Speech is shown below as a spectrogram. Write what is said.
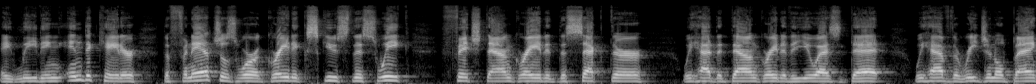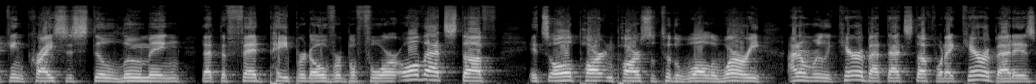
a leading indicator. The financials were a great excuse this week. Fitch downgraded the sector. We had the downgrade of the U.S. debt. We have the regional banking crisis still looming that the Fed papered over before. All that stuff it's all part and parcel to the wall of worry. I don't really care about that stuff. What I care about is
